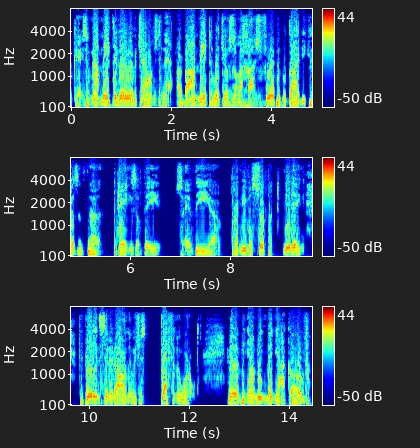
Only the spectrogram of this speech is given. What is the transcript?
Okay, so now Meitav, we have a challenge to that. Arba'a Meitavot Yoshon Achash. Four people died because of the pangs of the of the uh, primeval serpent, meaning that they didn't sin at all and there was just death in the world. We have Binyamin ben Yaakov,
